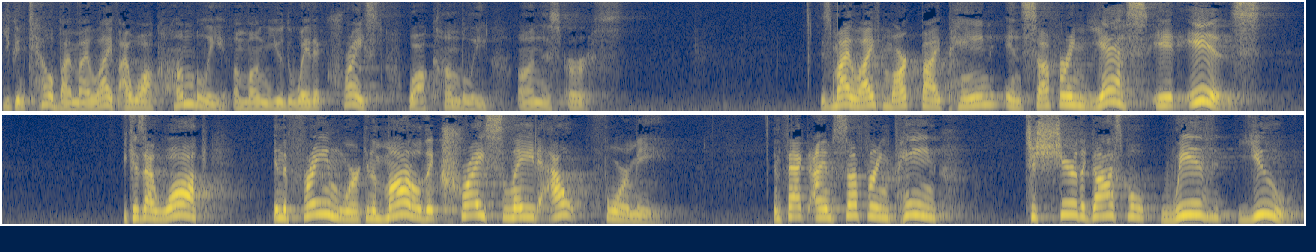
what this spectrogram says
You can tell by my life. I walk humbly among you the way that Christ walked humbly on this earth. Is my life marked by pain and suffering? Yes, it is. Because I walk in the framework, in the model that Christ laid out for me. In fact, I am suffering pain to share the gospel with you.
